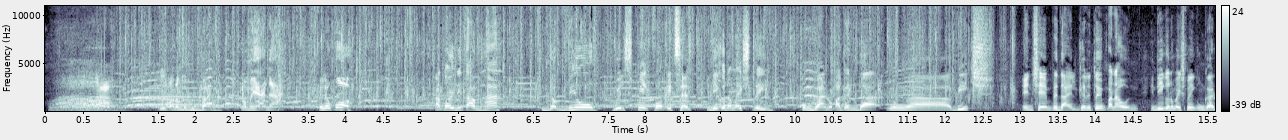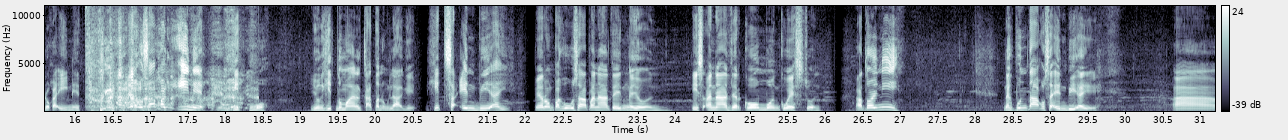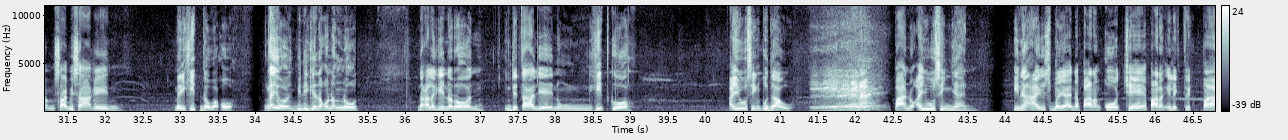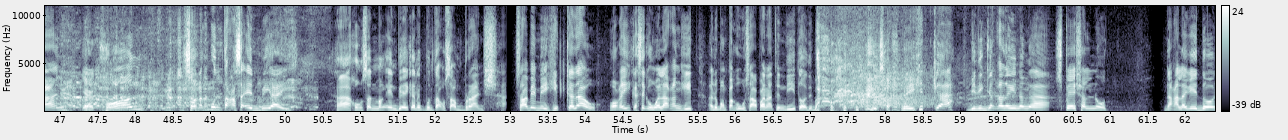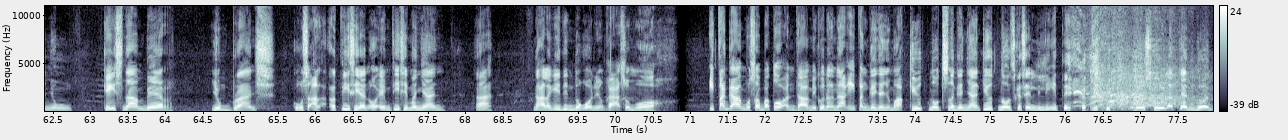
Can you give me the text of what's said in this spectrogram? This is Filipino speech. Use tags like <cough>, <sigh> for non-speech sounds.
Ah, ayoko na magbubad. Mamaya na. Hello po. Attorney Tam, ha? The view will speak for itself. Hindi ko na ma-explain kung gaano kaganda yung ah, beach. And syempre dahil ganito yung panahon, hindi ko na ma-explain kung gaano kainit. <laughs> Pero usapang init, yung hit mo. Yung hit ng mga nagtatanong lagi. Hit sa NBI. Pero ang pag-uusapan natin ngayon is another common question. Attorney, nagpunta ako sa NBI eh. Um, sabi sa akin, may hit daw ako. Ngayon, binigyan ako ng note, nakalagay na ron, yung detalye nung hit ko, ayusin ko daw. Ayan na. Paano ayusin yan? Inaayos ba yan na parang kotse, parang electric fan, aircon? So nagpunta ka sa NBI. Ha? Kung saan mang NBI ka nagpunta, kung saan branch. Ha? Sabi, may hit ka daw. Okay? Kasi kung wala kang hit, ano pang pag-uusapan natin dito, di ba? <laughs> so, may hit ka, binigyan ka ngayon ng ah, special note. Nakalagay doon yung case number, yung branch, kung saan RTC yan o MTC man yan, ha? Nakalagay din doon kung ano yung kaso mo. Itaga mo sa bato, ang dami ko nang nakitang ganyan, yung mga cute notes na ganyan. Cute notes kasi ang liliit eh. <laughs> Sinusulat yan doon.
